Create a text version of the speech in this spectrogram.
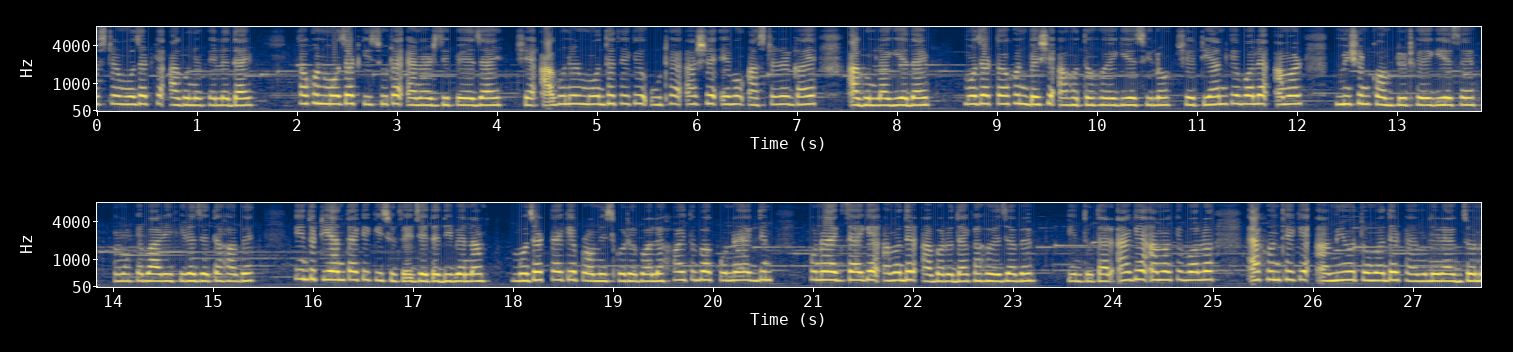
আস্টার মোজাটকে আগুনে ফেলে দেয়। তখন মোজাট কিছুটা এনার্জি পেয়ে যায়। সে আগুনের মধ্যে থেকে উঠে আসে এবং আস্টারের গায়ে আগুন লাগিয়ে দেয়। মোজার তখন বেশি আহত হয়ে গিয়েছিল। সে টিয়ানকে বলে, আমার মিশন কমপ্লিট হয়ে গিয়েছে, আমাকে বাড়ি ফিরে যেতে হবে। কিন্তু টিয়ান তাকে কিছুতেই যেতে দিবে না। মোজার তাকে প্রমিস করে বলে, হয়তোবা কোনো একদিন কোনো এক জায়গায় আমাদের আবারও দেখা হয়ে যাবে। কিন্তু তার আগে আমাকে বলো, এখন থেকে আমিও তোমাদের ফ্যামিলির একজন।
